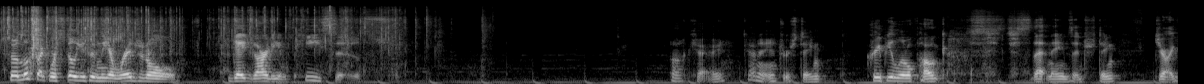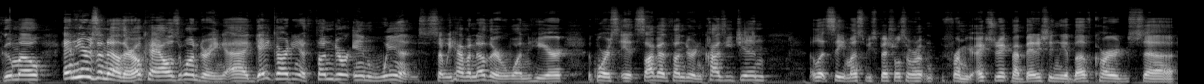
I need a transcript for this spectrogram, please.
So it looks like we're still using the original Gate Guardian pieces. Okay, kind of interesting. Creepy little punk. Just that name's interesting. Jirai Gumo. And here's another. Okay, I was wondering. Uh, Gate Guardian of Thunder and Wind. So we have another one here. Of course, it's Saga of Thunder and Kazejin. Let's see, must be special from your extra deck by banishing the above cards uh,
